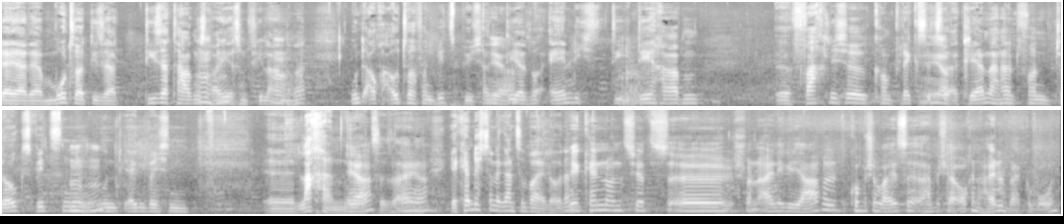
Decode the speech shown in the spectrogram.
der ja der Motor dieser, dieser Tagungsreihe ist und viele andere. Und auch Autor von Witzbüchern, Ja. die ja so ähnlich die Idee haben, äh, fachliche Komplexe Ja. zu erklären anhand von Jokes, Witzen und irgendwelchen äh, Lachern Ja, sozusagen. ja, ja. Ihr kennt euch schon eine ganze Weile, oder? Wir kennen uns jetzt äh, schon einige Jahre. Komischerweise habe ich ja auch in Heidelberg gewohnt,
